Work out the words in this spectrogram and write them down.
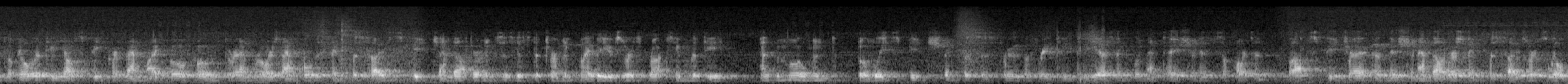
The suitability of speakers and microphones to render the synthesized speech and utterances is determined by the user's proximity. At the moment, only speech synthesis through the FreeTTS implementation is supported, but speech recognition and other synthesizers will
